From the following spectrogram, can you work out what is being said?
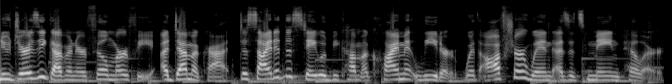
New Jersey Governor Phil Murphy, a Democrat, decided the state would become a climate leader with offshore wind as its main pillar.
